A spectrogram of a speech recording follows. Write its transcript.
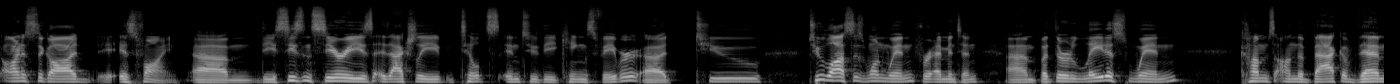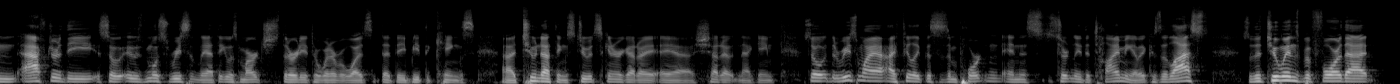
honest to God is fine. Um, the season series is actually tilts into the Kings' favor. Uh, two two losses, one win for Edmonton, um, but their latest win comes on the back of them after the so it was most recently i think it was march 30th or whatever it was that they beat the kings uh, two nothing stuart skinner got a, a, uh shutout in that game so the reason why i feel like this is important and it's certainly the timing of it because the last so the two wins before that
